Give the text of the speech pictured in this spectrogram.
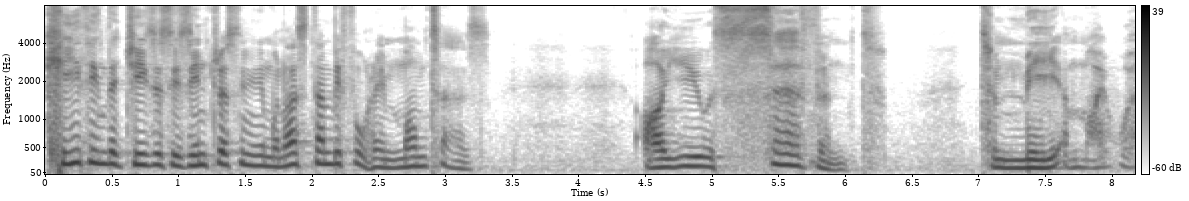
key thing that Jesus is interested in when I stand before him, Montaz, are you a servant to me and my word?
